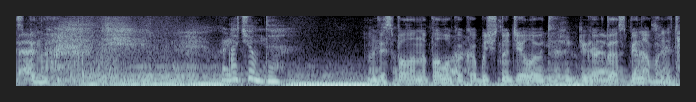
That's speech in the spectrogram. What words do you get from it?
Твоя спина. О чем ты? Ты спала на полу, как обычно делают, когда спина болит.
